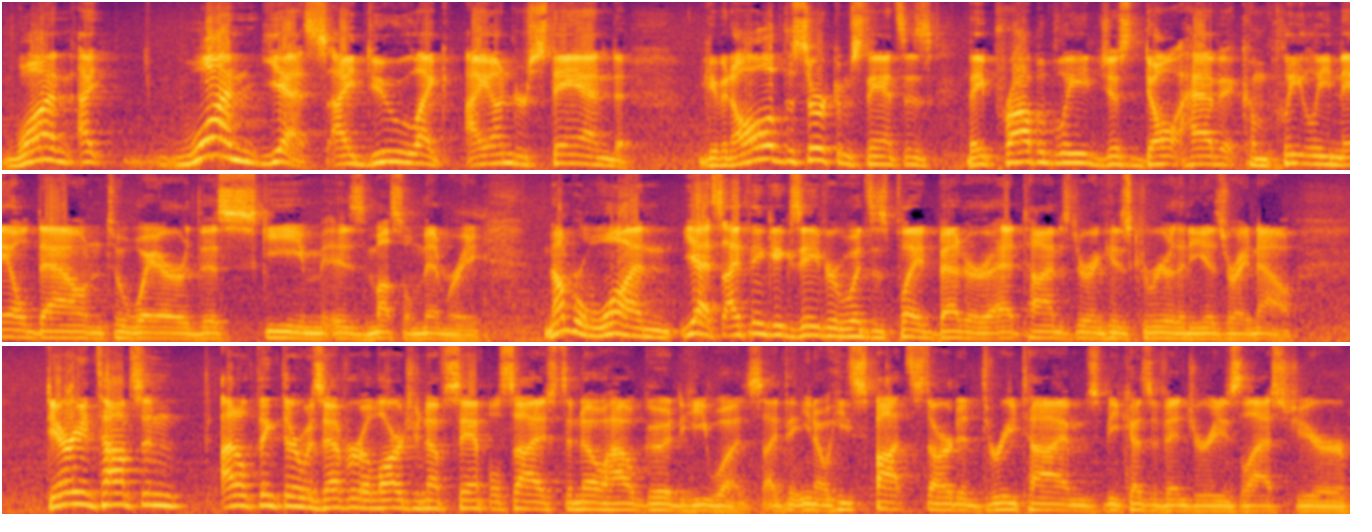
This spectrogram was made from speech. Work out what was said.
One, I one, yes, I do like I understand given all of the circumstances, they probably just don't have it completely nailed down to where this scheme is muscle memory. Number one, yes, I think Xavier Woods has played better at times during his career than he is right now. Darian Thompson, I don't think there was ever a large enough sample size to know how good he was. I think, you know, he spot started three times because of injuries last year.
